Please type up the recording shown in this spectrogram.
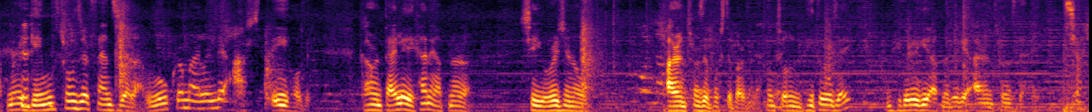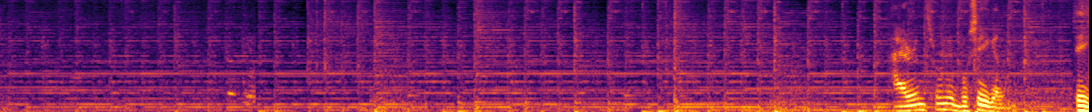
আপনারা গেম অফ থ্রোনসের ফ্যান্স যারা লোকরাম আইল্যান্ডে আসতেই হবে কারণ তাইলে এখানে আপনারা সেই অরিজিনাল আয়রন থ্রোনসে বসতে পারবেন এখন চলুন ভিতরে যাই। ভিতরে গিয়ে আপনাদেরকে আয়রন থ্রোনস দেখাই। আয়রন থ্রোনে বসেই গেলাম। এই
